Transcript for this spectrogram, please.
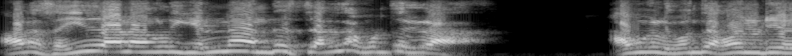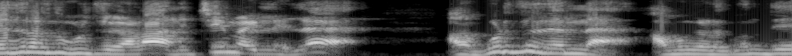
ஆனால் செய்தானவங்களுக்கு என்ன அந்தஸ்து எல்லாம் கொடுத்துருக்கலாம். அவங்களுக்கு வந்து அவனுடைய இதில் இருந்து கொடுத்துருக்காளா நிச்சயமா இல்லை இல்லை. அவன் கொடுத்தது என்ன? அவங்களுக்கு வந்து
